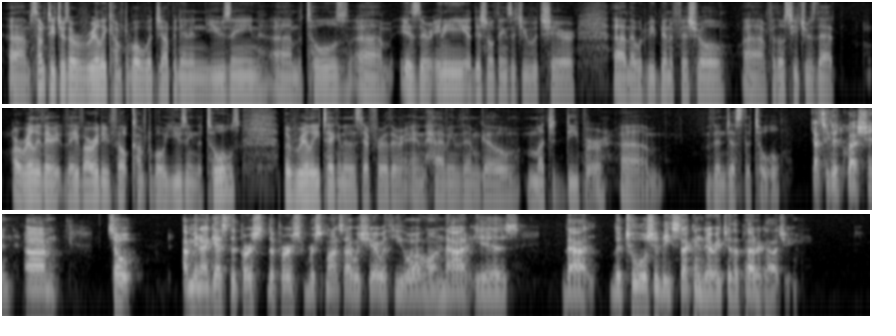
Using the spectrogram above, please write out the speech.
um, some teachers are really comfortable with jumping in and using um, the tools. Um, is there any additional things that you would share uh, that would be beneficial uh, for those teachers that are really they they've already felt comfortable using the tools, but really taking it a step further and having them go much deeper um, than just the tool? That's a good question. Um, so I mean, I guess the first the first response I would share with you all on that is that the tool should be secondary to the pedagogy,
